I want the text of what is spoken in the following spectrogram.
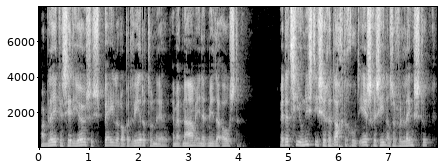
maar bleek een serieuze speler op het wereldtoneel en met name in het Midden-Oosten. Werd het Sionistische gedachtegoed eerst gezien als een verlengstuk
